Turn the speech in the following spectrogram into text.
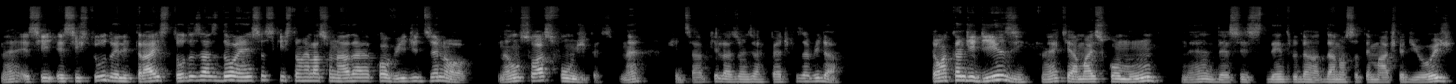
Né? Esse, esse estudo ele traz todas as doenças que estão relacionadas à COVID-19, não só as fúngicas, né? A gente sabe que lesões herpéticas é viral. Então, a candidíase, né, que é a mais comum, né, desses, dentro da, da nossa temática de hoje,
